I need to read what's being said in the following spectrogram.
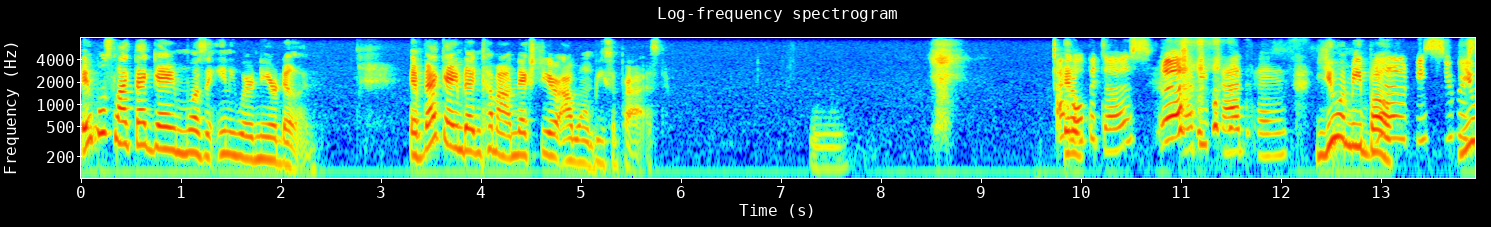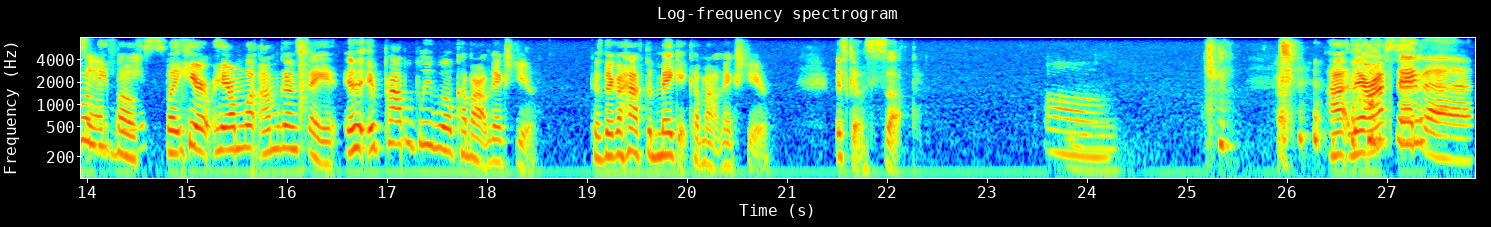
It was like that game wasn't anywhere near done. If that game doesn't come out next year i won't be surprised. Mm. I It'll- hope it does. That'd be sad face. you and me Yeah, both. that would be super you and sad me both. But here here i'm gonna i'm gonna say it. It, it probably will come out next year because they're gonna have to make it come out next year. It's gonna suck Oh. I, there i say said that.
